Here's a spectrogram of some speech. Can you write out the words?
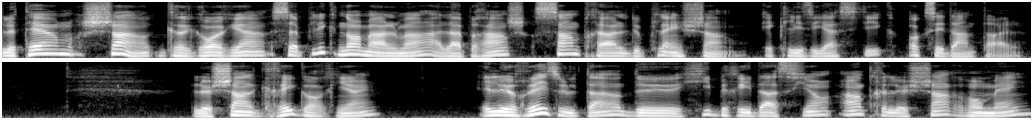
Le terme chant grégorien s'applique normalement à la branche centrale du plein chant ecclésiastique occidental. Le chant grégorien est le résultat de hybridation entre le chant romain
